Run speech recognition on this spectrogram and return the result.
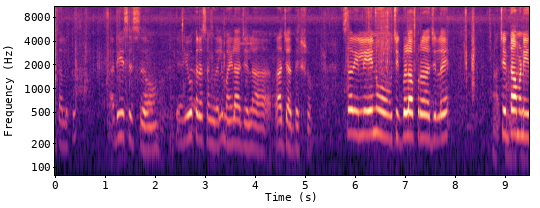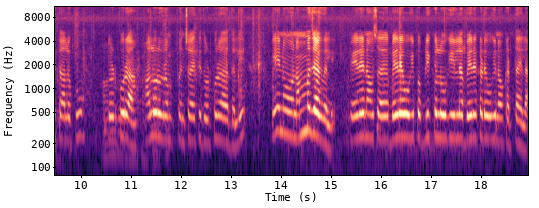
ತಾಲೂಕು. ಡಿ ಎಸ್ ಎಸ್ ಯುವಕರ ಸಂಘದಲ್ಲಿ ಮಹಿಳಾ ಜಿಲ್ಲಾ ರಾಜ್ಯಾಧ್ಯಕ್ಷರು. ಸರ್, ಇಲ್ಲಿ ಏನು ಚಿಕ್ಕಬಳ್ಳಾಪುರ ಜಿಲ್ಲೆ, ಚಿಂತಾಮಣಿ ತಾಲೂಕು, ದೊಡ್ಡಪುರ ಆಲೂರು ಗ್ರಾಮ ಪಂಚಾಯತಿ ದೊಡ್ಡಪುರದಲ್ಲಿ ಏನು ನಮ್ಮ ಜಾಗದಲ್ಲಿ, ಬೇರೆ ನಾವು ಸ, ಬೇರೆ ಹೋಗಿ ಪಬ್ಲಿಕಲ್ಲಿ ಹೋಗಿ ಇಲ್ಲ, ಬೇರೆ ಕಡೆ ಹೋಗಿ ನಾವು ಕಟ್ತಾ ಇಲ್ಲ.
